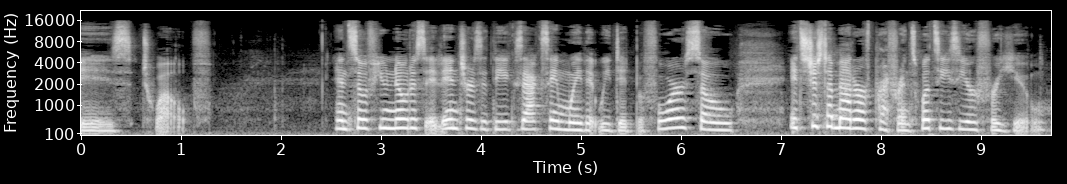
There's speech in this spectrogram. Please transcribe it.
is 12. And so if you notice, it enters it the exact same way that we did before, so it's just a matter of preference. What's easier for you?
